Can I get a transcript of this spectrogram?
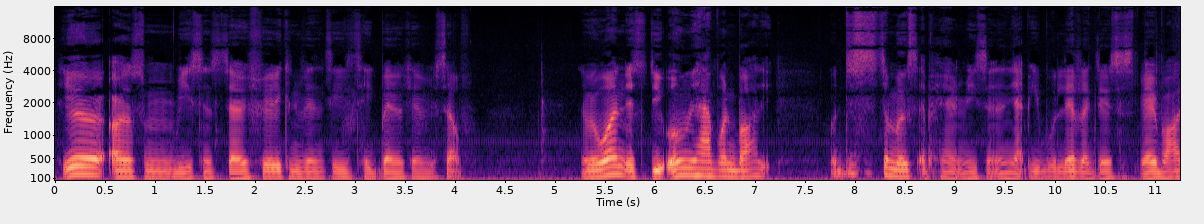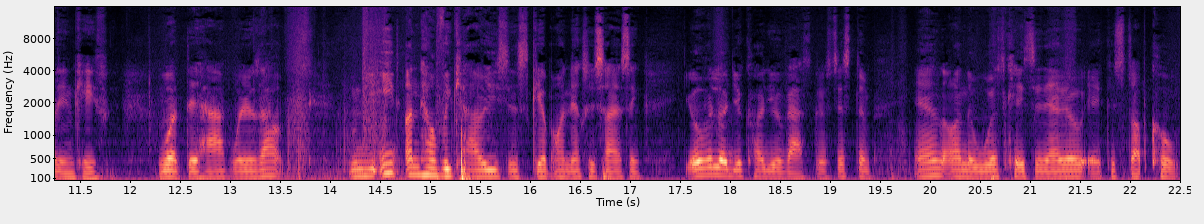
Here are some reasons that are sure to convince you to take better care of yourself. Number one is you only have one body. Well, this is the most apparent reason, and yet people live like there's a spare body in case what they have wears out. When you eat unhealthy calories and skip on exercising, you overload your cardiovascular system, and on the worst case scenario, it could stop cold.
